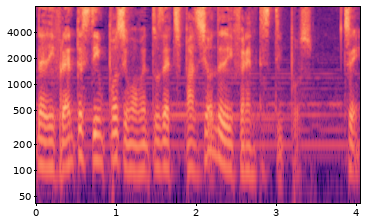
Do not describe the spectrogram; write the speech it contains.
de diferentes tipos y momentos de expansión de diferentes tipos. Sí.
